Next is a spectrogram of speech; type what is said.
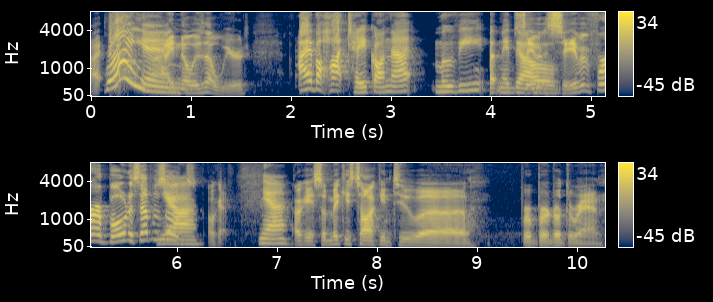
Ryan. I know. Isn't that weird? I have a hot take on that movie, but maybe Save I'll. it, save it for our bonus episodes. Yeah. Okay. Yeah. Okay, so Mickey's talking to uh, Roberto Duran,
